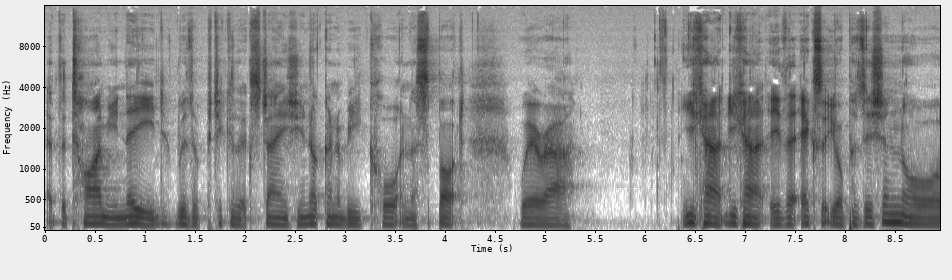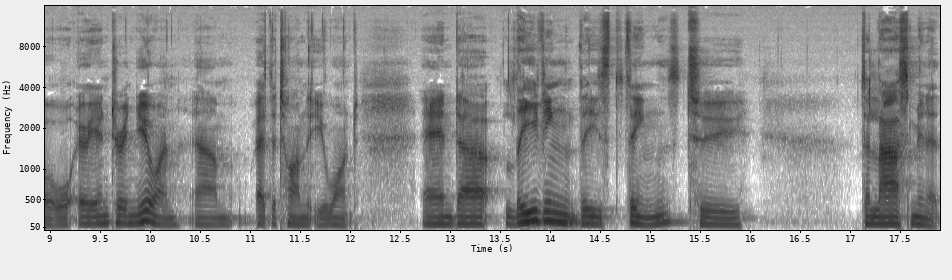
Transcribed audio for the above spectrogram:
at the time you need with a particular exchange, you're not going to be caught in a spot where uh, you can't you can't either exit your position or, or enter a new one um, at the time that you want, and uh, leaving these things to the last minute,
